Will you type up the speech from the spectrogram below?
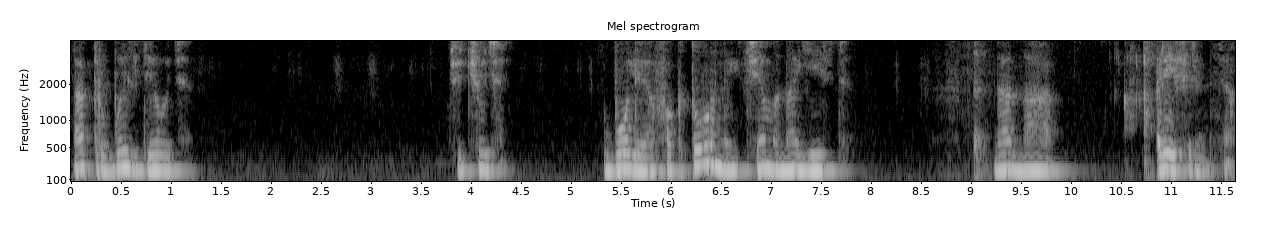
да, трубы сделать чуть-чуть более фактурной, чем она есть да, на референсе.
